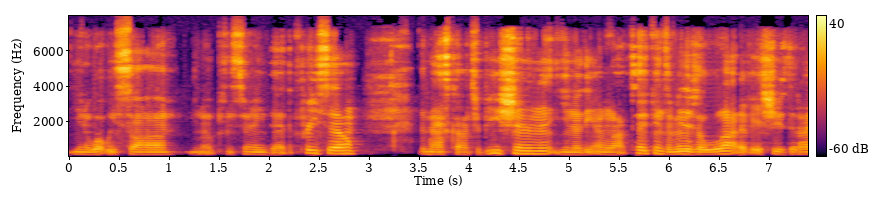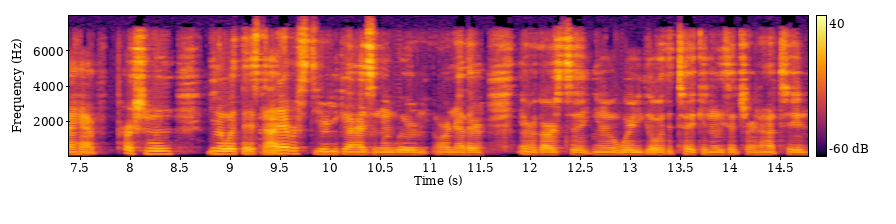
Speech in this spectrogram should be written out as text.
you know, what we saw, you know, concerning the, the pre-sale the mass contribution, you know, the unlocked tokens. I mean, there's a lot of issues that I have personally, you know, with this. I never steer you guys in one way or another in regards to, you know, where you go with the token. At least I try not to.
